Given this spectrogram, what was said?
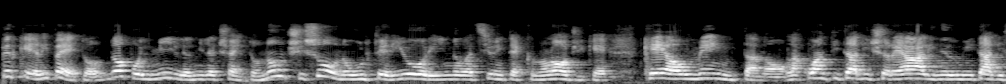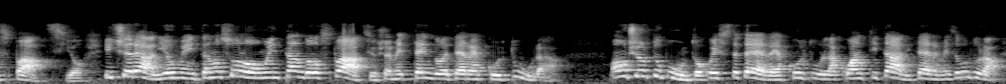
perché ripeto, dopo il 1000 il 1100 non ci sono ulteriori innovazioni tecnologiche che aumentano la quantità di cereali nell'unità di spazio, i cereali aumentano solo aumentando lo spazio, cioè mettendo le terre a coltura a un certo punto queste terre la quantità di terre messe a cultura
